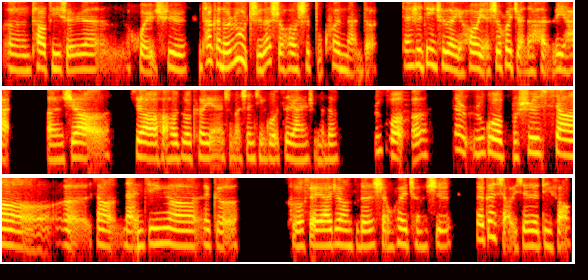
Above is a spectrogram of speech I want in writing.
嗯 top 医学院回去，他可能入职的时候是不困难的，但是进去了以后也是会卷得很厉害。嗯，需要需要好好做科研，什么申请过自然什么的。如果但如果不是像呃像南京啊那个合肥啊这样子的省会城市，在更小一些的地方。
